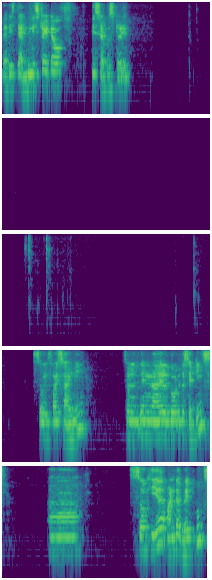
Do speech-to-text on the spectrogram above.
that is the administrator of this repository so if i sign in so then i'll go to the settings. Uh, so here under webhooks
